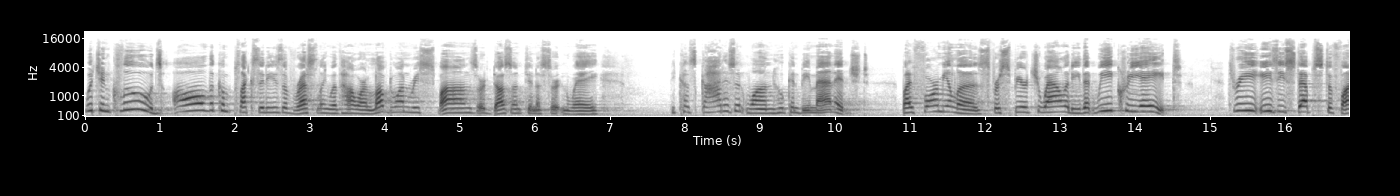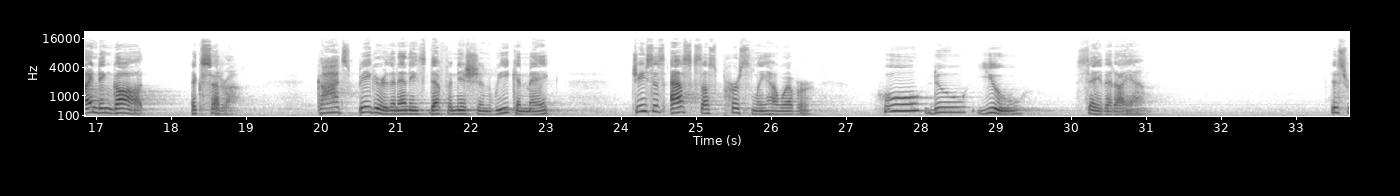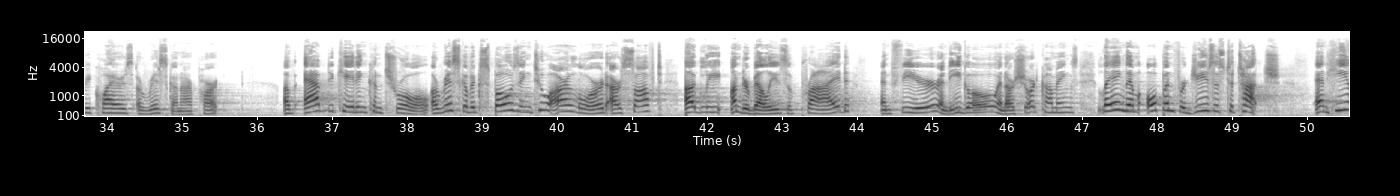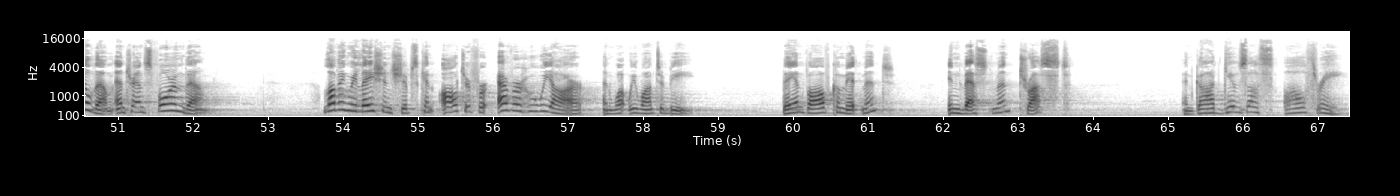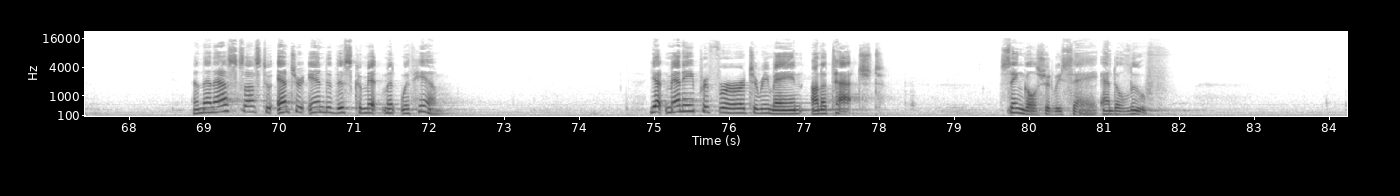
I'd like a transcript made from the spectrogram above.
which includes all the complexities of wrestling with how our loved one responds or doesn't in a certain way, because God isn't one who can be managed by formulas for spirituality that we create Three easy steps to finding God, etc. God's bigger than any definition we can make. Jesus asks us personally, however, Who do you say that I am? This requires a risk on our part of abdicating control, a risk of exposing to our Lord our soft, ugly underbellies of pride and fear and ego and our shortcomings, laying them open for Jesus to touch and heal them and transform them. Loving relationships can alter forever who we are and what we want to be. They involve commitment, investment, trust, and God gives us all three. And then asks us to enter into this commitment with Him Yet many prefer to remain unattached, single, should we say, and aloof.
